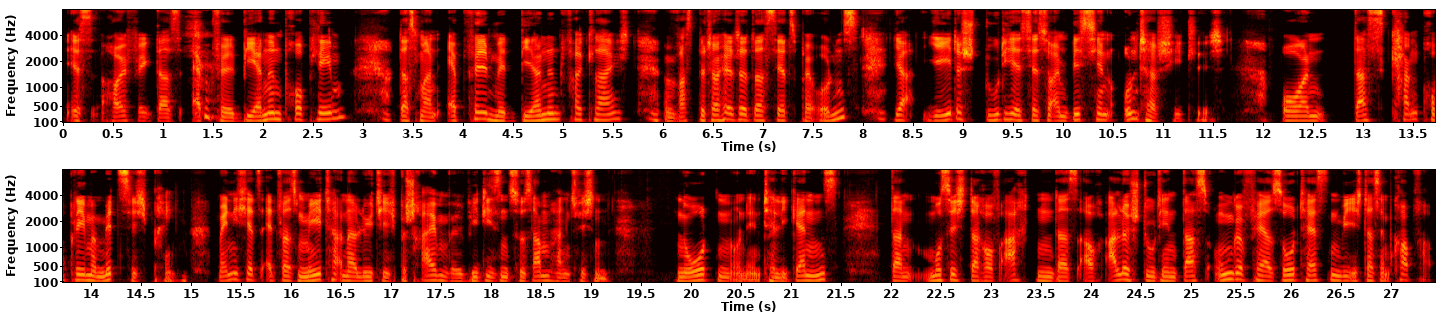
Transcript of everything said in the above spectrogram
ist häufig das Äpfel-Birnen-Problem, dass man Äpfel mit Birnen vergleicht. Was bedeutet das jetzt bei uns? Ja, jede Studie ist ja so ein bisschen unterschiedlich. Und das kann Probleme mit sich bringen. Wenn ich jetzt etwas meta-analytisch beschreiben will, wie diesen Zusammenhang zwischen Noten und Intelligenz, dann muss ich darauf achten, dass auch alle Studien das ungefähr so testen, wie ich das im Kopf habe.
